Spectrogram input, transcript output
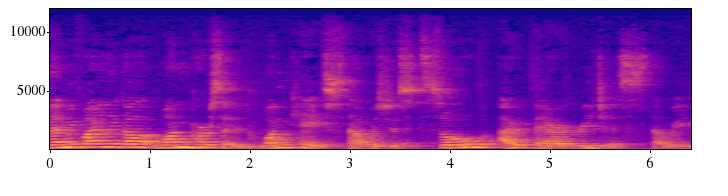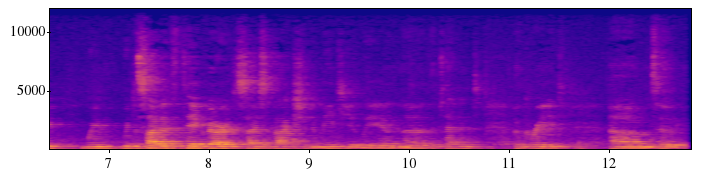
Then we finally got one person, one case that was just so out there egregious that we, we, we decided to take very decisive action immediately and uh, the tenant agreed um, to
